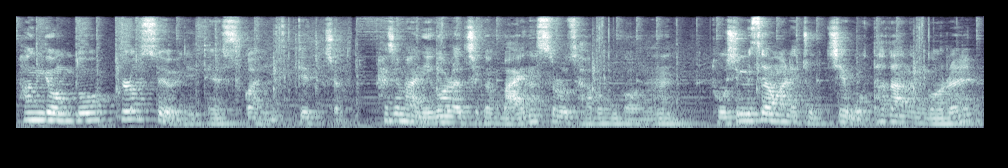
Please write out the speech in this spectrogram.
환경도 플러스 요인이 될 수가 있겠죠. 하지만 이거를 지금 마이너스로 잡은 거는 도심 생활에 좋지 못하다는 거를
